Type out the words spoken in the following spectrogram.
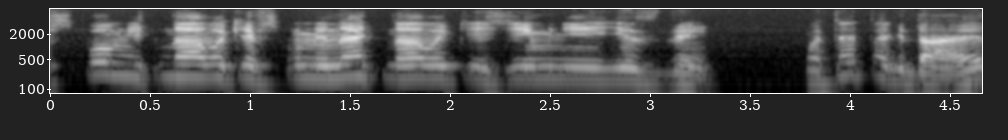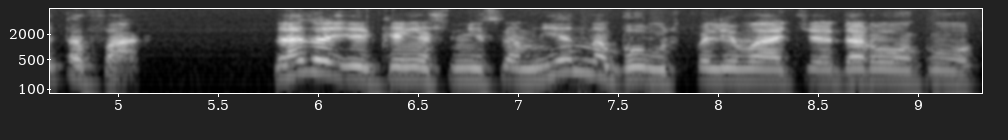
вспомнить навыки, вспоминать навыки зимней езды. Вот это да, это факт. Надо, конечно, несомненно, будут поливать э, дорогу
